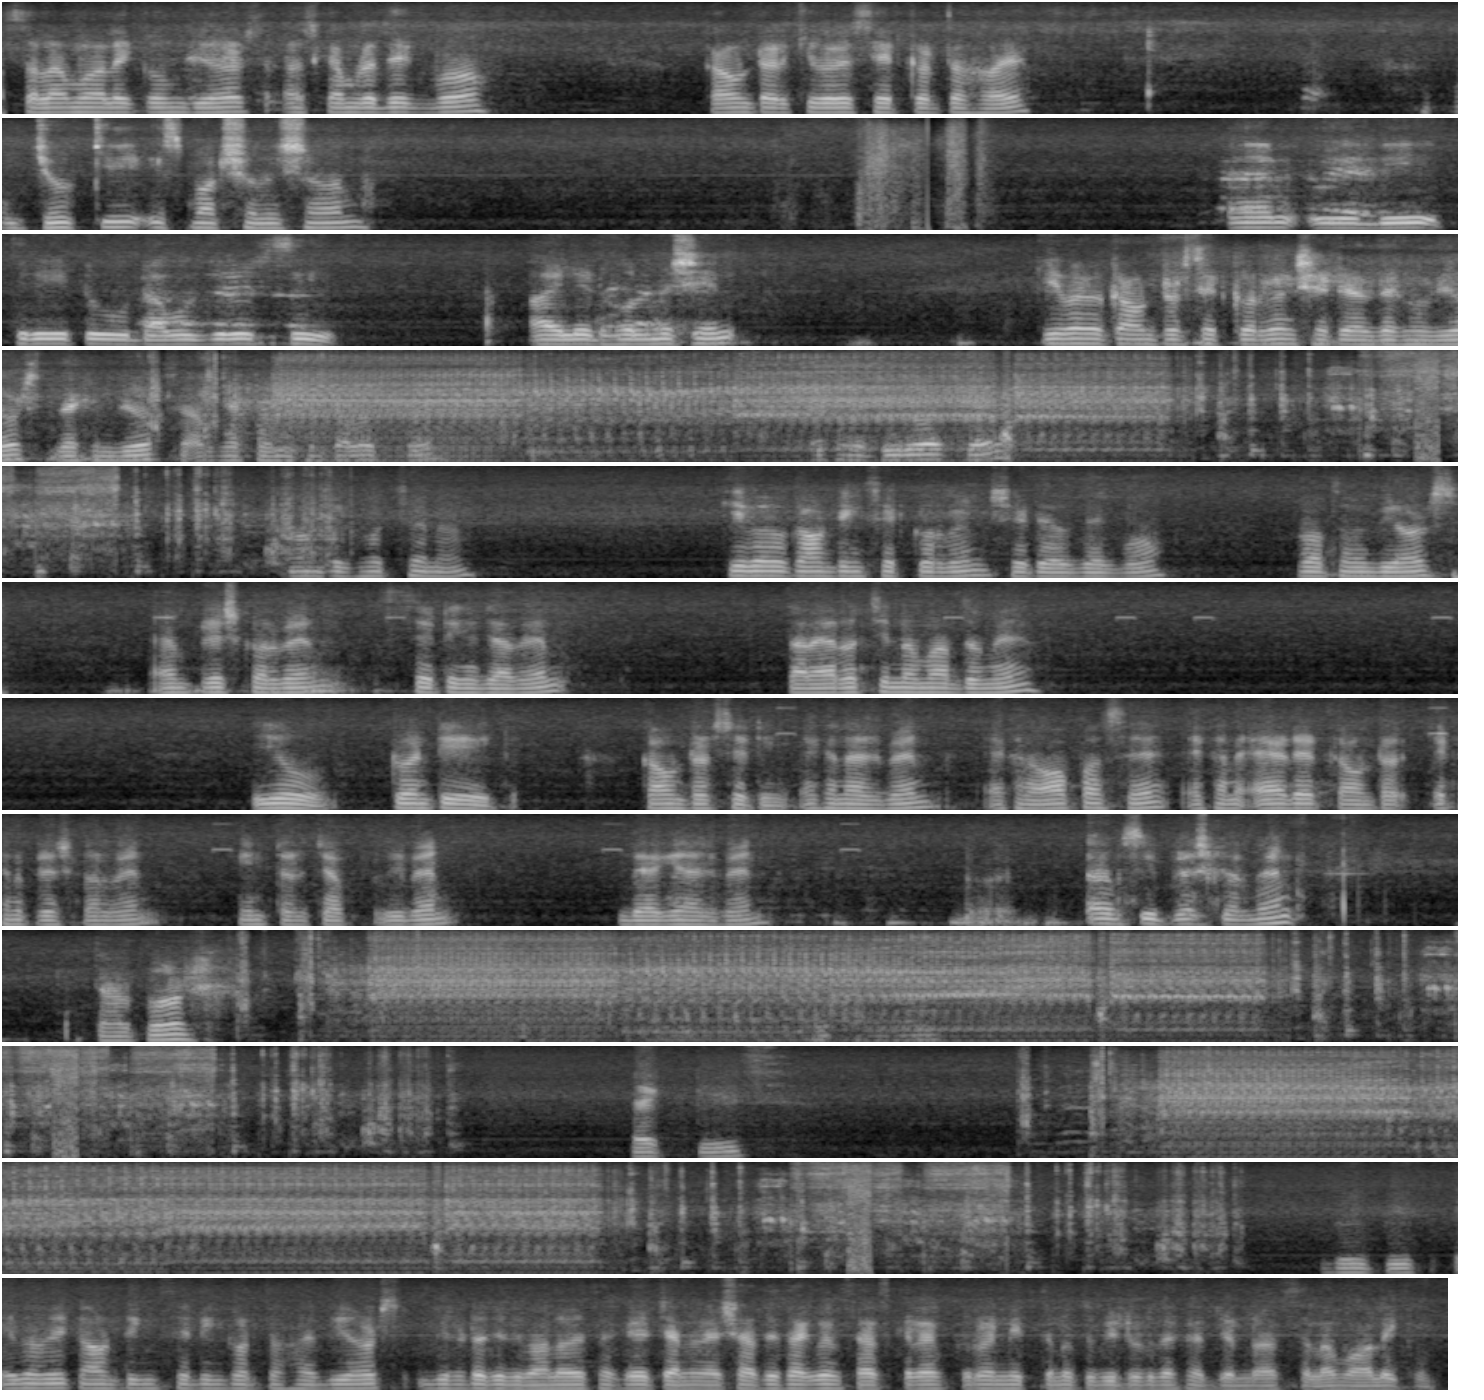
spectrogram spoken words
আসসালামু আলাইকুম ভিউয়ার্স। আজকে আমরা দেখব কাউন্টার কীভাবে সেট করতে হয়। Juki smart solution M E B three two double zero C eyelet hole machine কীভাবে কাউন্টার সেট করবেন সেটা আজ দেখো ভিউয়ার্স দেখেন ভিউয়ার্স আমি এখন মেশিন চালাচ্ছি। এখানে জিরো আছে। কাউন্টিং হচ্ছে না। কীভাবে কাউন্টিং সেট করবেন সেটা আজ দেখব। প্রথমে ভিউয়ার্স এম প্রেস করবেন সেটিংয়ে যাবেন। তার অ্যারো চিহ্নের মাধ্যমে U twenty eight counter setting এখানে আসবেন, এখানে অফ আছে, এখানে অ্যাড এড কাউন্টার এখানে প্রেস করবেন ইন্টার চাপ দিবেন ব্যাগে আসবেন এমসি প্রেস করবেন, তারপর এক পিস দুই পিস এভাবে কাউন্টিং সেটিং করতে হয় ভিউয়ার্স ভিডিওটা যদি ভালো হয়ে থাকে চ্যানেলের সাথে থাকবেন সাবস্ক্রাইব করবেন, নিত্য নতুন ভিডিও দেখার জন্য। আসসালামু আলাইকুম।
